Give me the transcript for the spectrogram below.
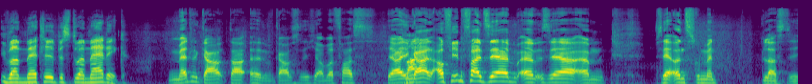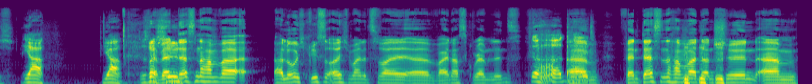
über Metal bis Dramatic. Metal gab da, äh, gab's nicht, aber fast. Ja, egal. Auf jeden Fall sehr, äh, sehr, ähm, sehr instrumentlastig. Ja. Ja, das war Ja, schön. währenddessen haben wir, äh, hallo, ich grüße euch, meine zwei äh, Weihnachtsgremlins. Geil. Ähm, währenddessen haben wir dann schön ähm,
